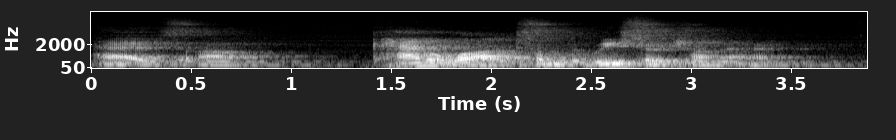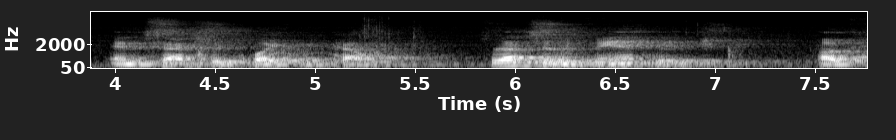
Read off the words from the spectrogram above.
has um, cataloged some of the research on that, and it's actually quite compelling. So that's an advantage of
